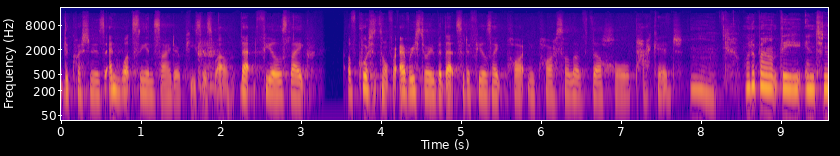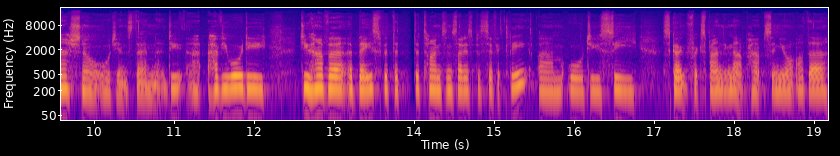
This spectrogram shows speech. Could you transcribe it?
the question is, and what's the insider piece as well? That feels like, of course, it's not for every story, but that sort of feels like part and parcel of the whole package. Mm. What about the international audience then? Do you, have you already do you have a, a base with the, the, Times Insider specifically, um, or do you see scope for expanding that perhaps in your other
